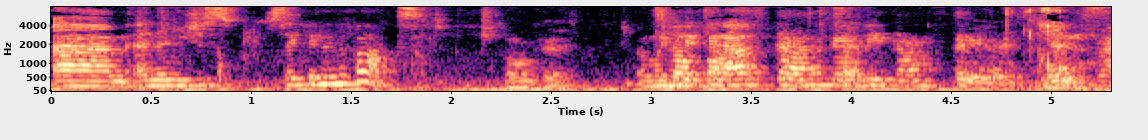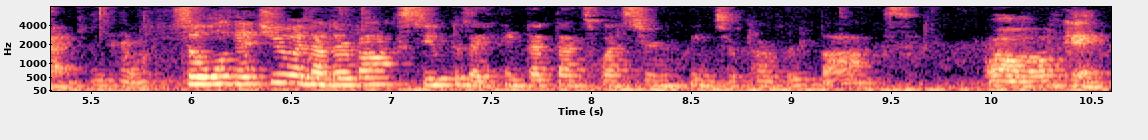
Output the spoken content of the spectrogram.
Um, and then you just stick it in the box. Okay. And we So pick it up. that's and gonna be it. downstairs. Yes. Right. Okay. So we'll get you another box too, because I think that that's Western Queens Recovery box. Oh, okay.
